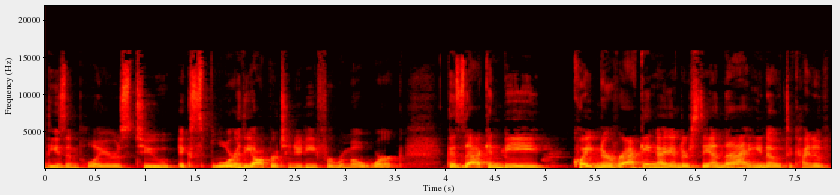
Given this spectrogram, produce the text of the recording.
these employers to explore the opportunity for remote work because that can be quite nerve wracking. I understand that, you know, to kind of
